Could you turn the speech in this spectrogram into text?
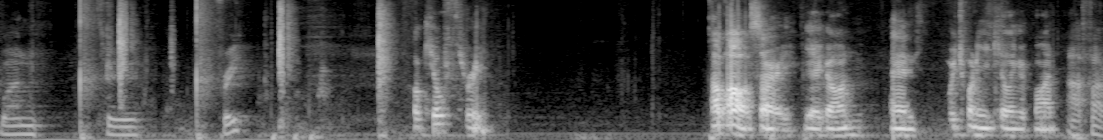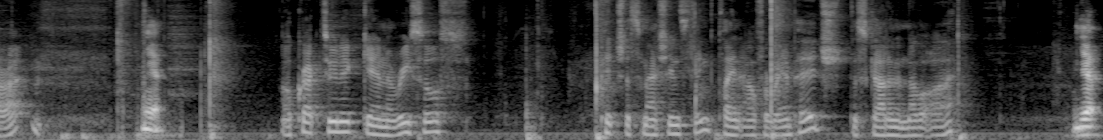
One, two, three. I'll kill three. Oh, oh, sorry. Yeah, go on. And which one are you killing of mine? Ah, far right. Yeah. I'll crack Tunic and a resource. Pitch the Smash Instinct, play an Alpha Rampage, discarding another eye. Yep.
